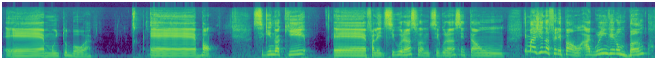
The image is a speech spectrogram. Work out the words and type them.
é muito boa. É, bom, seguindo aqui, é, falei de segurança, falamos de segurança, então. Imagina, Felipão, a Green vira um banco.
